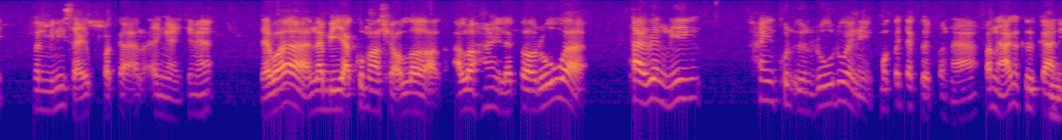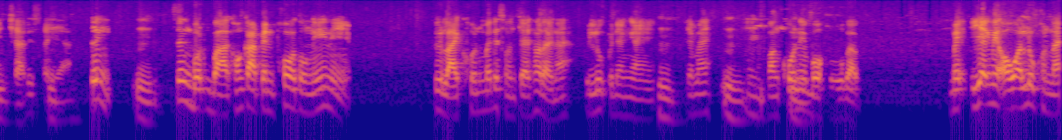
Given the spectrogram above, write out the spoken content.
นี่มันมีนิสัยประกาศอะไรไงใช่ไหมฮะแต่ว่านบียากุมาชอัลลอฮ์อัลลอฮ์ให้แล้วก็รู้ว่า ถ้าเรื่องนี้ให้คนอื่นรู้ด้วยนี่มันก็จะเกิดปัญหาปัญหาก็คือการอิจฉาริษยาซึ่งซึ่งบทบาทของการเป็นพ่อตรงนี้นี่ คือหลายคนไม่ได้สนใจเท่าไหร่นะเป็นลูกเป็นยังไงใช่ไหมบางคนนี่บอกโหแบบ ไม่แยกไม่ออกว่าลูกคนไหน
